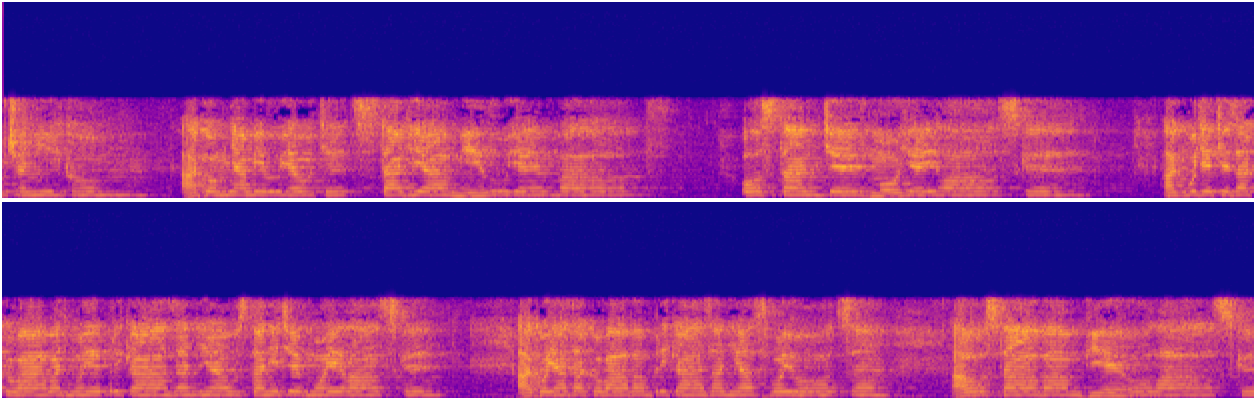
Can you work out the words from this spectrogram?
Učeníkom, ako mňa miluje Otec, tak ja milujem vás. Ostaňte v mojej láske. Ak budete zachovávať moje prikázania, ustanete v mojej láske, ako ja zachovávam prikázania svojho Otca a ostávam v jeho láske.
